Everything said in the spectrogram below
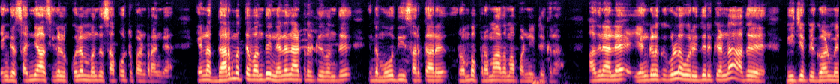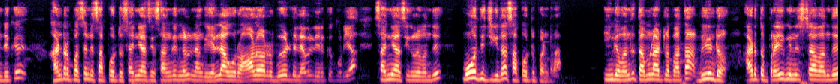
எங்கள் சன்னியாசிகள் குலம் வந்து சப்போர்ட் பண்ணுறாங்க ஏன்னா தர்மத்தை வந்து நிலநாட்டுறதுக்கு வந்து இந்த மோடி சர்க்கார் ரொம்ப பிரமாதமாக பண்ணிட்டு இருக்கிறான் அதனால எங்களுக்குள்ள ஒரு இது இருக்குன்னா அது பிஜேபி கவர்மெண்ட்டுக்கு ஹண்ட்ரட் பர்சன்ட் சப்போர்ட் சன்னியாசி சங்கங்கள் நாங்கள் எல்லா ஒரு ஆல் ஓவர் வேர்ல்டு லெவலில் இருக்கக்கூடிய சன்னியாசிகளை வந்து மோதிஜிக்கு தான் சப்போர்ட் பண்ணுறான் இங்கே வந்து தமிழ்நாட்டில் பார்த்தா மீண்டும் அடுத்த பிரைம் மினிஸ்டராக வந்து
